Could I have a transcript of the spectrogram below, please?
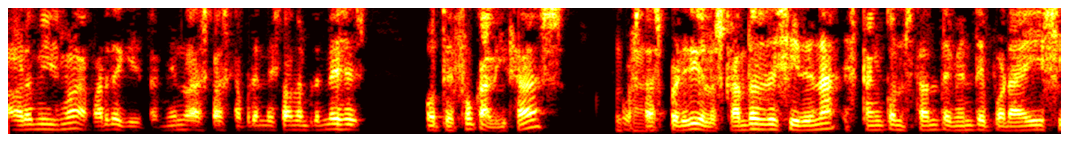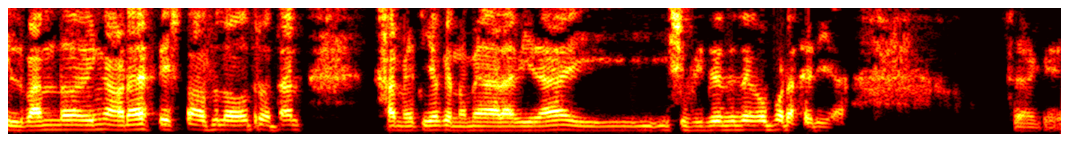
ahora mismo, aparte que también las cosas que aprendes cuando aprendes es o te focalizas pues estás perdido. Los cantos de sirena están constantemente por ahí silbando, venga, ahora haz esto, haz lo otro, tal. Déjame, tío, que no me da la vida y, suficiente tengo por hacer ya. O sea que...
